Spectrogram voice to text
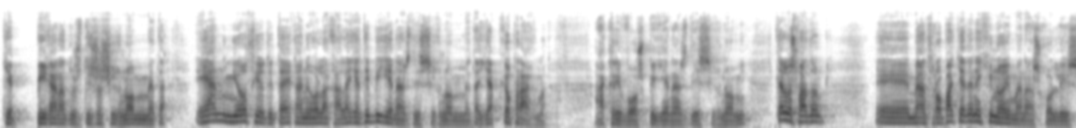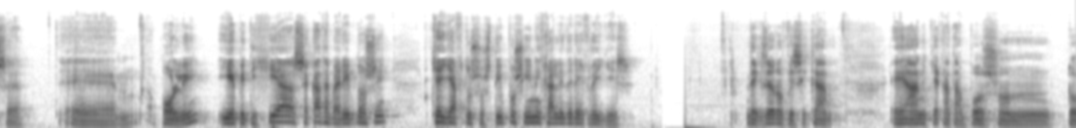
και πήγα να τους ζητήσω συγγνώμη μετά. Εάν νιώθει ότι τα έκανε όλα καλά, γιατί πήγε να ζητήσει συγγνώμη μετά, για ποιο πράγμα ακριβώς πήγε να ζητήσει συγγνώμη. Τέλος πάντων, ε, με ανθρωπάκια δεν έχει νόημα να ασχολείσαι ε, πολύ. Η επιτυχία σε κάθε περίπτωση και για αυτούς τους τύπους είναι η καλύτερη εκδίκηση. Δεν ξέρω φυσικά εάν και κατά πόσον το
